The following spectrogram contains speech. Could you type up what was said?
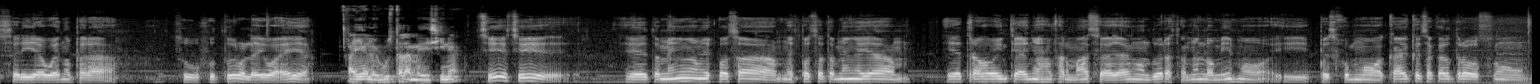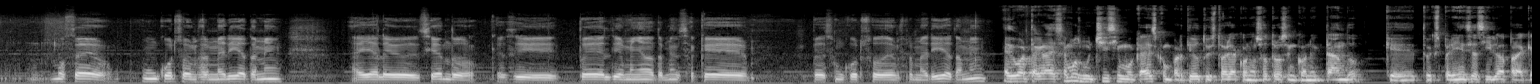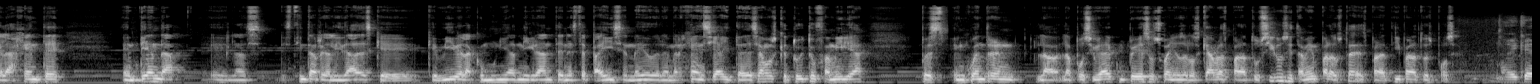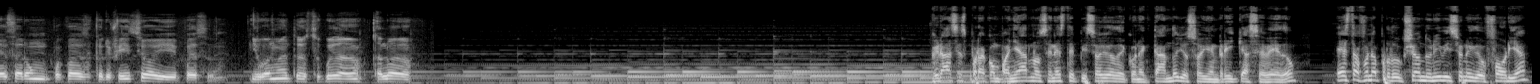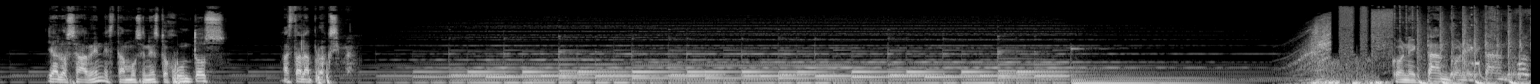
sería bueno para su futuro, le digo a ella. ¿A ella le gusta la medicina? Sí, sí. Eh, también a mi esposa, mi esposa también ella, ella trabajó 20 años en farmacia allá en Honduras, también lo mismo. Y pues como acá hay que sacar otros, no sé, un curso de enfermería también, a ella le iba diciendo que si puede el día de mañana también saque pues un curso de enfermería también. Eduardo, te agradecemos muchísimo que hayas compartido tu historia con nosotros en Conectando, que tu experiencia sirva para que la gente entienda eh, las distintas realidades que, vive la comunidad migrante en este país en medio de la emergencia y te deseamos que tú y tu familia pues encuentren la, posibilidad de cumplir esos sueños de los que hablas para tus hijos y también para ustedes, para ti y para tu esposa. Hay que hacer un poco de sacrificio y pues igualmente se cuida. Hasta luego. Gracias por acompañarnos en este episodio de Conectando. Yo soy Enrique Acevedo. Esta fue una producción de Univision y de Euforia. Ya lo saben, estamos en esto juntos. Hasta la próxima. Conectando. Conectando.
